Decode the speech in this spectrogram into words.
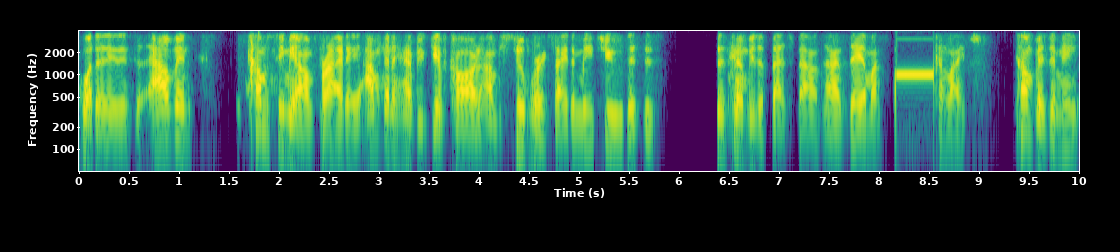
what it is. Alvin, come see me on Friday. I'm gonna have your gift card. I'm super excited to meet you. This is this is gonna be the best Valentine's Day of my fucking life. Come visit me.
